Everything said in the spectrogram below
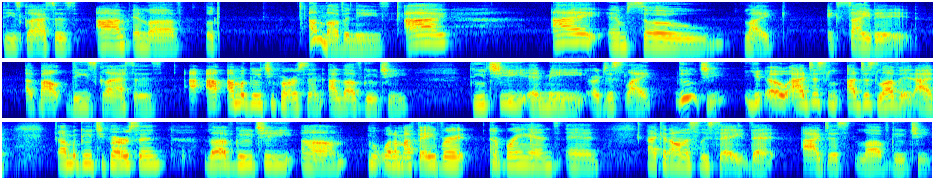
these glasses. I'm in love. I'm loving these. I, I am so like excited about these glasses. I, I, I'm a Gucci person. I love Gucci. Gucci and me are just like Gucci. You know, I just I just love it. I I'm a Gucci person. Love Gucci. Um, one of my favorite brands, and I can honestly say that I just love Gucci.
